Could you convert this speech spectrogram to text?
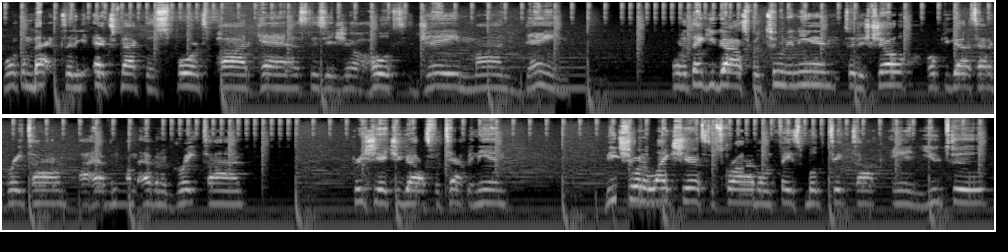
Welcome back to the X Factor Sports Podcast. This is your host, Jay Mondane. I want to thank you guys for tuning in to the show. Hope you guys had a great time. I have I'm having a great time. Appreciate you guys for tapping in. Be sure to like, share, subscribe on Facebook, TikTok, and YouTube.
